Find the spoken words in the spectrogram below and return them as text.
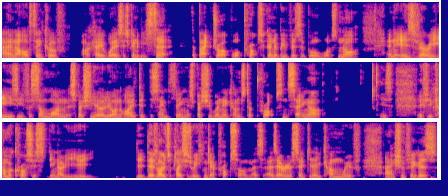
And I'll think of, okay, where's it going to be set? The backdrop, what props are going to be visible, what's not. And it is very easy for someone, especially early on. I did the same thing, especially when it comes to props and setting up. Is if you come across this, you know, you there's loads of places where you can get props from. As as Ariel said, they come with action figures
